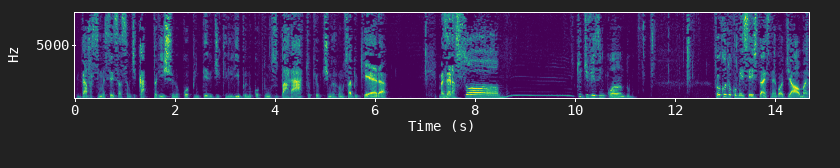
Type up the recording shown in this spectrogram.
me dava assim, uma sensação de capricho no corpo inteiro, de equilíbrio no corpo, uns baratos que eu tinha, eu não sabia o que era. Mas era só muito de vez em quando. Foi quando eu comecei a estudar esse negócio de alma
